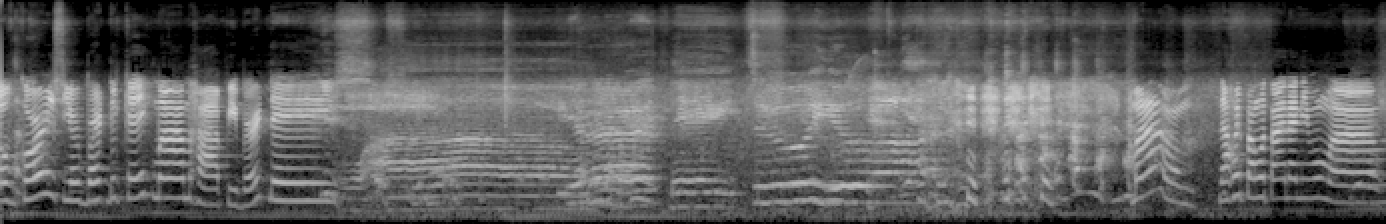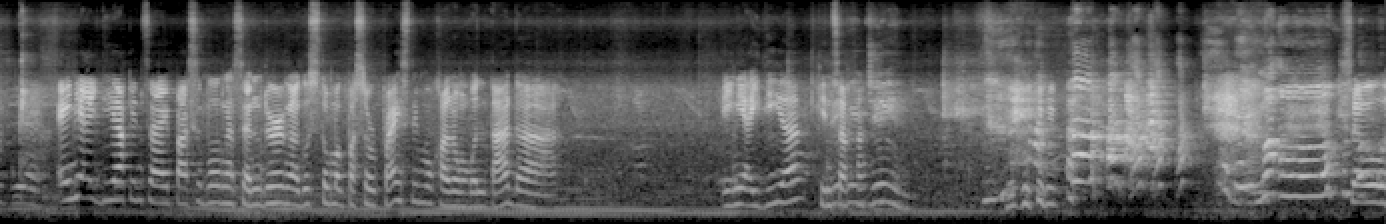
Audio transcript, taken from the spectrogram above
Of course, your birthday cake, ma'am. Happy birthday. Wow. birthday to you. Ma'am, nakoy pangutana nimo, ma'am. Yes. Any idea kinsa possible nga sender nga gusto magpa-surprise nimo karong buntaga? Any idea kinsa ka? Jane. Mao. So,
